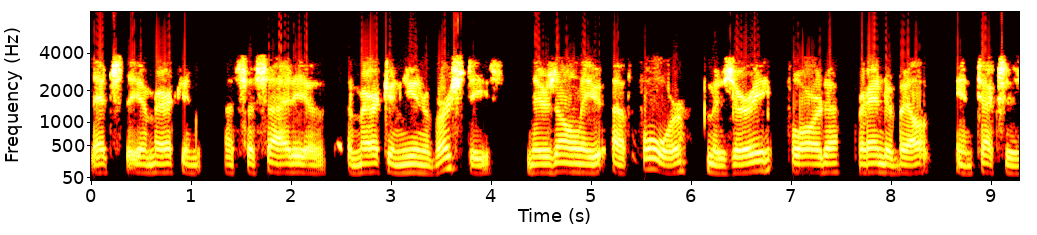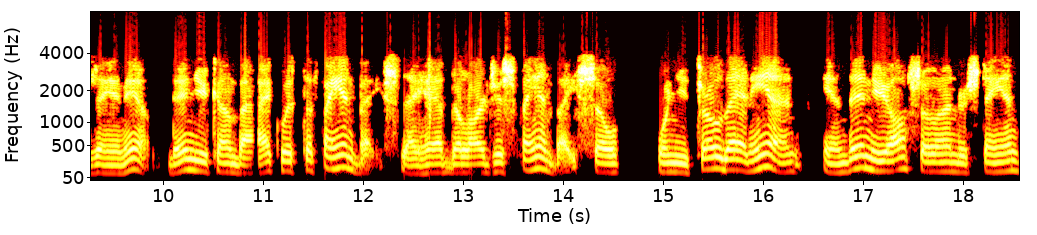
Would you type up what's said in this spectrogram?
That's the American A society of American Universities, there's only uh, four: Missouri, Florida, Vanderbilt, and Texas A&M. Then you come back with the fan base. They have the largest fan base. So when you throw that in, and then you also understand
